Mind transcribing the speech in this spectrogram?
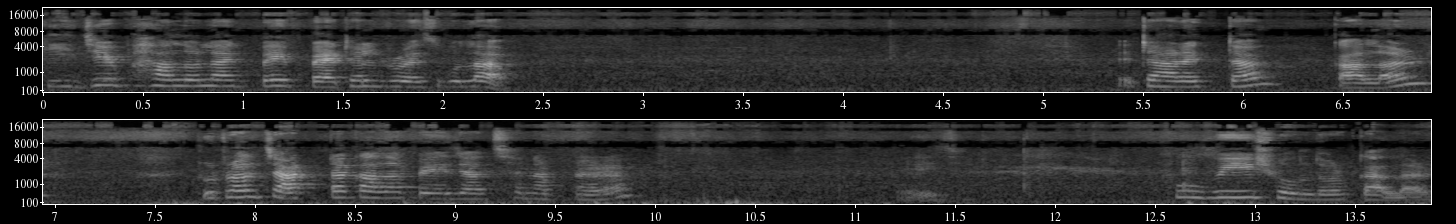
কি যে ভালো লাগবে প্যাটেল ড্রেসগুলা এটা আরেকটা কালার। টোটাল চারটা কালার পেয়ে যাচ্ছেন আপনারা। এই যে, খুবই সুন্দর কালার।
